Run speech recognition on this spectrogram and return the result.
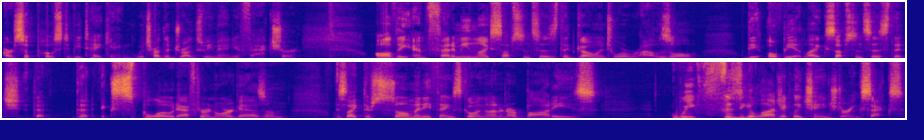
are supposed to be taking, which are the drugs we manufacture. All the amphetamine like substances that go into arousal, the opiate like substances that, that, that explode after an orgasm. It's like there's so many things going on in our bodies. We physiologically change during sex.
